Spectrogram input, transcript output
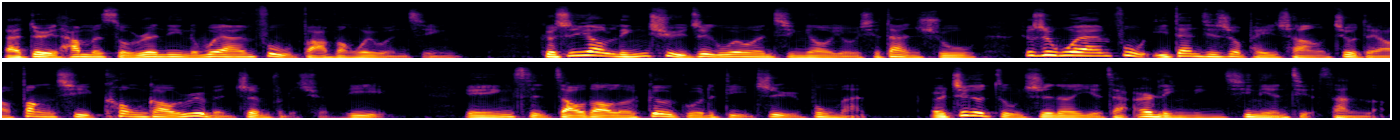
来对他们所认定的慰安妇发放慰问金，可是要领取这个慰问金哦，有一些但书，就是慰安妇一旦接受赔偿，就得要放弃控告日本政府的权利，也因此遭到了各国的抵制与不满。而这个组织呢，也在二零零七年解散了。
